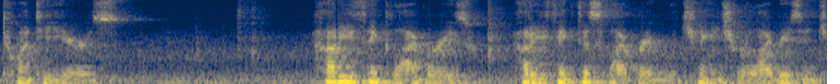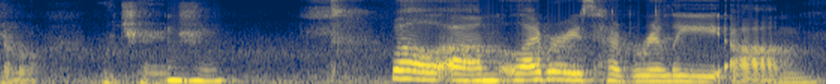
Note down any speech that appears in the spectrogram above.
20 years, how do you think libraries, how do you think this library would change, or libraries in general would change? Mm-hmm. Well, um, libraries have really um,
